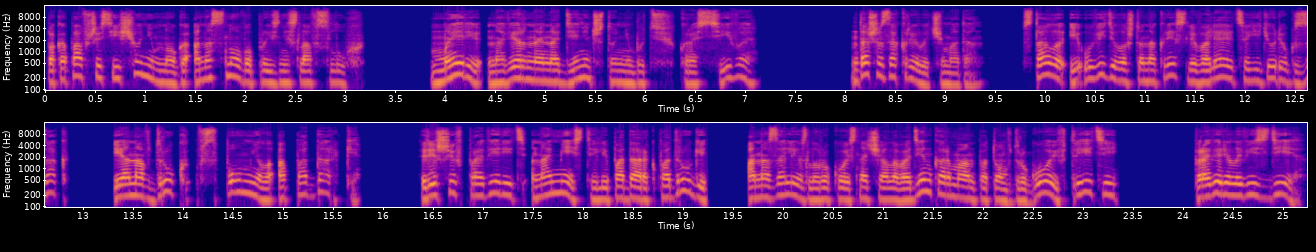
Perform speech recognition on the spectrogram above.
Покопавшись еще немного, она снова произнесла вслух. Мэри, наверное, наденет что-нибудь красивое. Даша закрыла чемодан, встала и увидела, что на кресле валяется ее рюкзак, и она вдруг вспомнила о подарке. Решив проверить, на месте ли подарок подруги, она залезла рукой сначала в один карман, потом в другой, в третий. Проверила везде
